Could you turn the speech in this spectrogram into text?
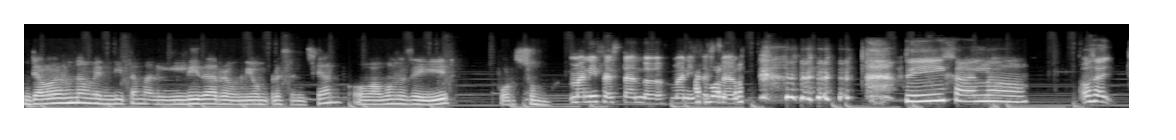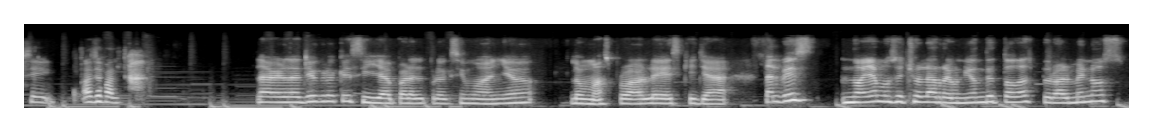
¿Ya va a haber una bendita maldita reunión presencial o vamos a seguir por Zoom? Manifestando, manifestando. Sí, jalo. O sea, sí, hace falta. La verdad, yo creo que sí, ya para el próximo año, lo más probable es que ya, tal vez no hayamos hecho la reunión de todas, pero al menos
